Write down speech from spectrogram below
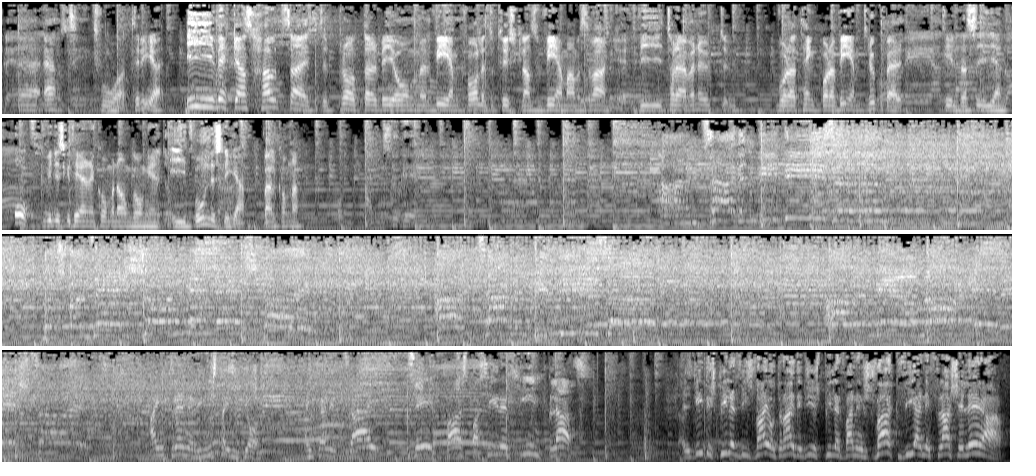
Eh, ett, två, tre. I veckans Halbzeit pratar vi om VM-kvalet och Tysklands VM-avancemang. Vi tar även ut våra tänkbara VM-trupper till Brasilien och vi diskuterar den kommande omgången i Bundesliga. Välkomna! Ein Trainer ist ein Idiot. Ein Trainer sei, sehe, was passiert im Platz. Die Spieler, die zwei oder drei dieser Spieler waren schwach wie eine Flasche leer.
